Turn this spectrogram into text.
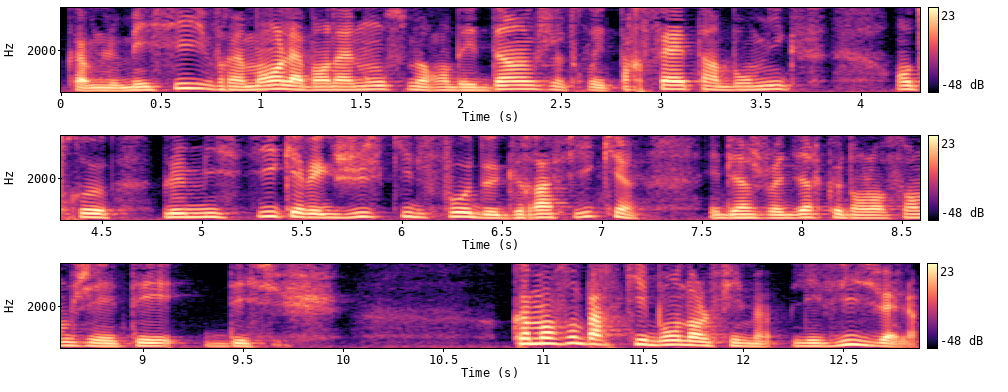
comme le Messie. Vraiment, la bande-annonce me rendait dingue. Je la trouvais parfaite. Un bon mix entre le mystique avec juste qu'il faut de graphique. Eh bien, je dois dire que dans l'ensemble, j'ai été déçue. Commençons par ce qui est bon dans le film, les visuels.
